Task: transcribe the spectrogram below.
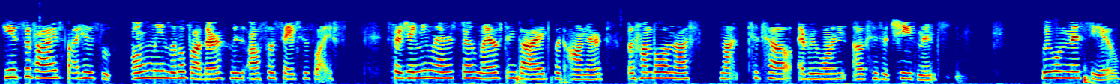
He is survived by his only little brother, who also saved his life. Sir Jaime Lannister lived and died with honor, but humble enough not to tell everyone of his achievements. We will miss you,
